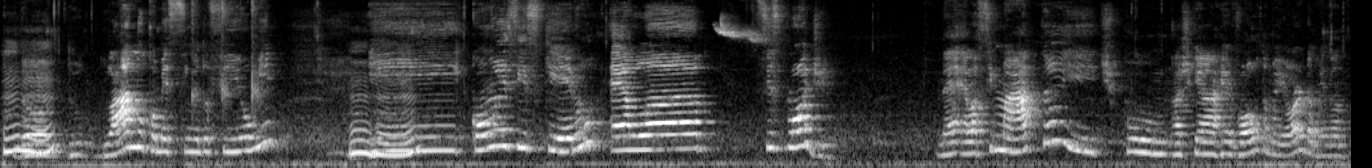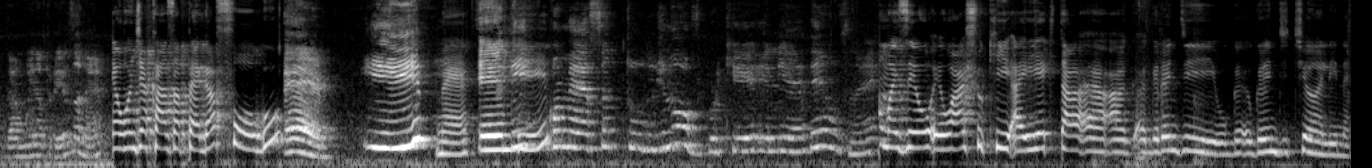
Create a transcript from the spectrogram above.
Uhum. Do, do, lá no comecinho do filme. Uhum. E com esse isqueiro, ela se explode. Né? Ela se mata e, tipo, acho que é a revolta maior da mãe, da mãe natureza, né? É onde a casa pega fogo. É. E né? ele e... começa tudo de novo, porque ele é Deus, né? Mas eu, eu acho que aí é que tá a, a, grande, o, o, grande tchan ali, né?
